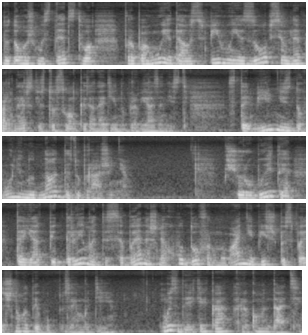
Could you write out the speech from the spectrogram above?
До того ж, мистецтво пропагує та оспівує зовсім не партнерські стосунки та надійну прив'язаність. Стабільність доволі нудна для зображення. Що робити та як підтримати себе на шляху до формування більш безпечного типу взаємодії? Ось декілька рекомендацій.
